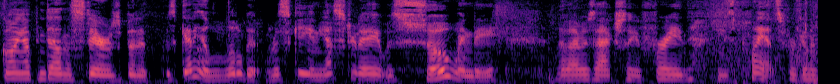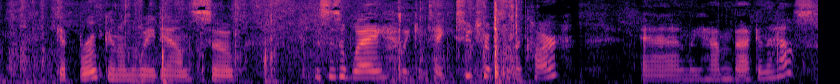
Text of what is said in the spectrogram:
going up and down the stairs, but it was getting a little bit risky. And yesterday it was so windy that I was actually afraid these plants were gonna get broken on the way down. So this is a way we can take two trips in the car and we have them back in the house.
